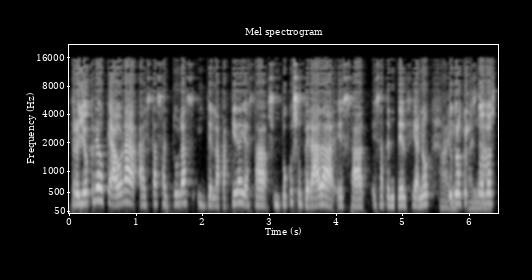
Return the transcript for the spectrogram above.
Pero yo creo que ahora a estas alturas de la partida ya está un poco superada esa, esa tendencia, ¿no? Yo creo que los nuevos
